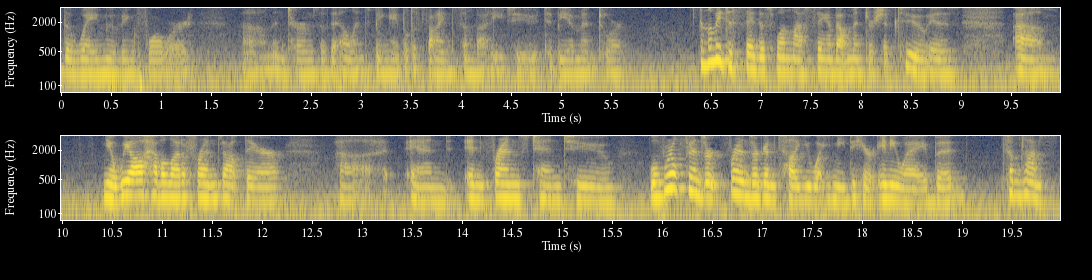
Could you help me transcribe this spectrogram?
the way moving forward um, in terms of the LNs being able to find somebody to, to be a mentor. And let me just say this one last thing about mentorship, too, is, um, you know, we all have a lot of friends out there, uh, and, and friends tend to, well, real friends are, friends are going to tell you what you need to hear anyway, but sometimes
